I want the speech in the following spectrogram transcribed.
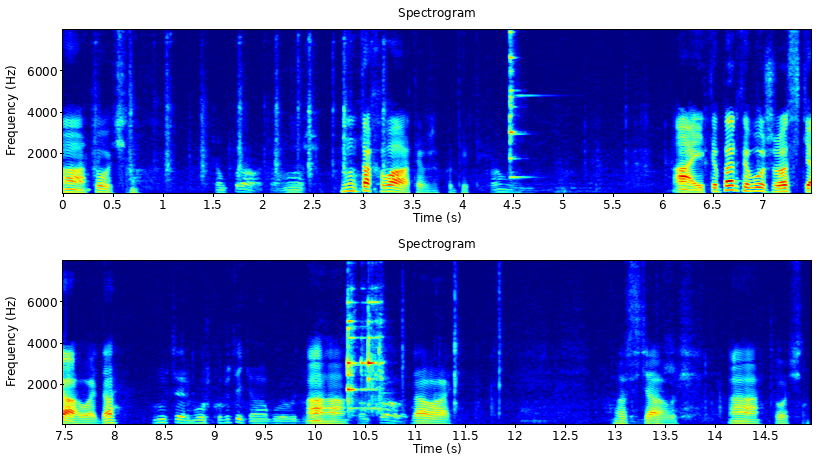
А, точно. Там право, там воно ж. Ну та хватить вже куди ти. Там, А, і тепер ти будеш розтягувати, да? ну тепер будеш крутити, вона буде видно. Ага. Там право. там Давай. Розтягуй. А, точно.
